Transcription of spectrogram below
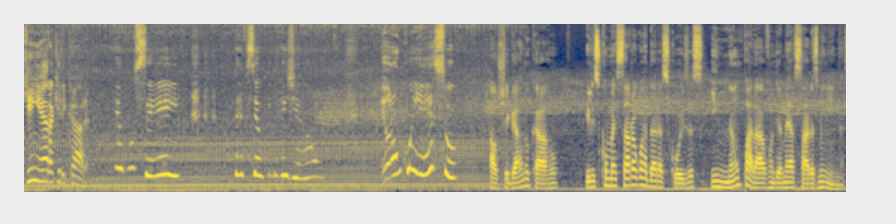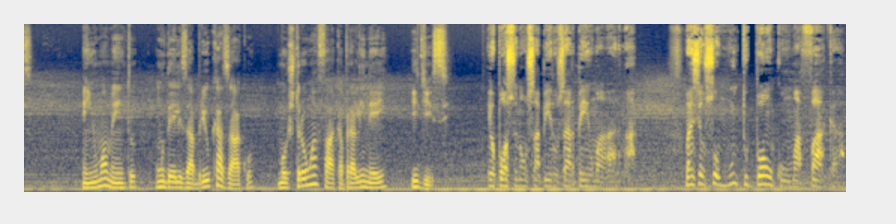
Quem era aquele cara? Eu não sei. Deve ser alguém da região. Eu não conheço. Ao chegar no carro, eles começaram a guardar as coisas e não paravam de ameaçar as meninas. Em um momento, um deles abriu o casaco, mostrou uma faca para Linney e disse: Eu posso não saber usar bem uma arma, mas eu sou muito bom com uma faca.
